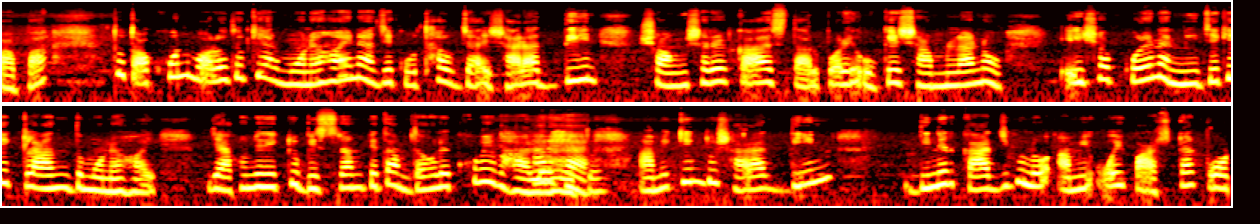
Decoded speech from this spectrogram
পাপা। তো তখন বলো তো কি আর মনে হয় না যে কোথাও যায়। সারা দিন সংসারের কাজ তারপরে ওকে সামলানো এইসব করে না নিজেকে ক্লান্ত মনে হয়। যে এখন যদি একটু বিশ্রাম পেতাম তাহলে খুবই ভালো হ্যাঁ, হতো। আমি কিন্তু সারা দিন দিনের কাজগুলো আমি ওই পাঁচটার পর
